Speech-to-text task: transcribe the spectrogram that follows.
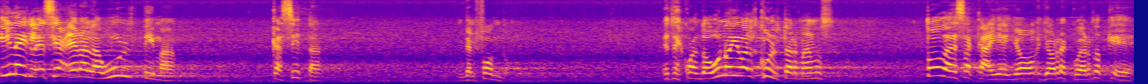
Y la iglesia era la última casita del fondo. Entonces, cuando uno iba al culto, hermanos, toda esa calle, yo, yo recuerdo que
